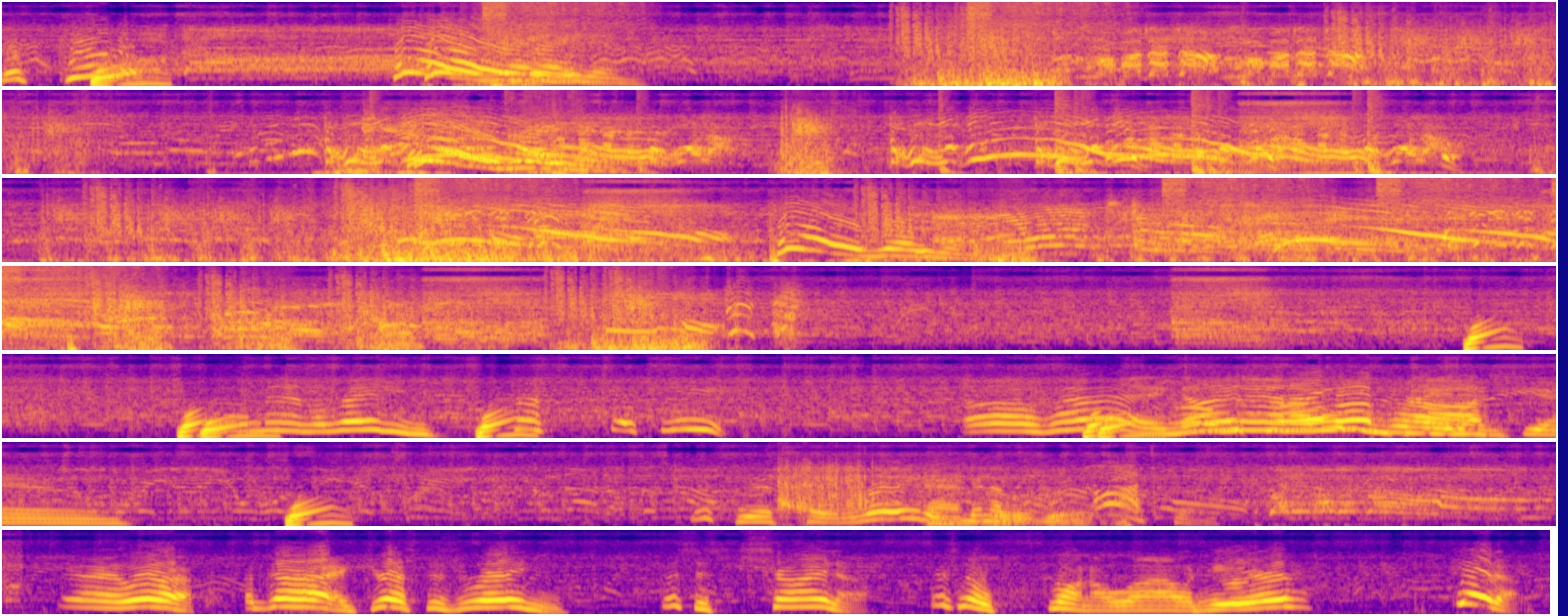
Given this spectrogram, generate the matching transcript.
let's go! Hey, Raiden. Oh man, the Raiden! so sweet! Oh hey, nice man, I love costume! This year's parade is gonna be awesome! Hey look, a guy dressed as Raiden! This is China! There's no fun allowed here! Get him!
